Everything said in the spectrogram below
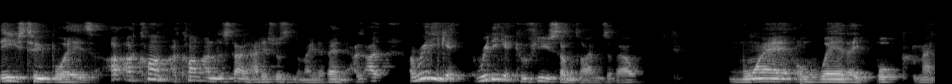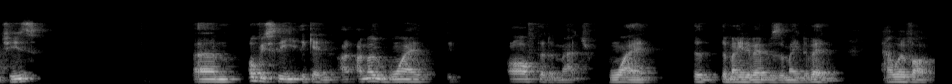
these two boys, I, I, can't I can't understand how this wasn't the main event. I, I, I really get really get confused sometimes about why or where they book matches. Um, obviously, again, I, I know why after the match why the, the main event was the main event. However,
